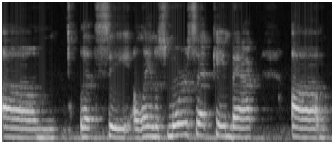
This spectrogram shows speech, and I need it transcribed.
Um, let's see, Alanis Morissette came back. Um,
